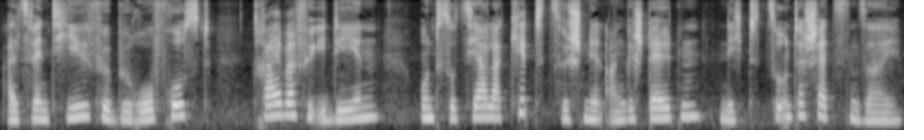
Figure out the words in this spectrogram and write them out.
als Ventil für Bürofrust, Treiber für Ideen und sozialer Kit zwischen den Angestellten nicht zu unterschätzen sei.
